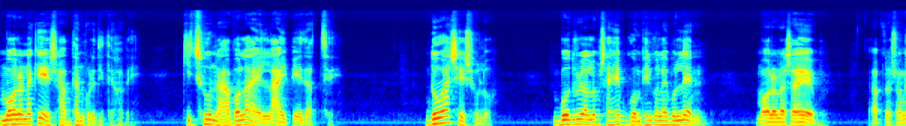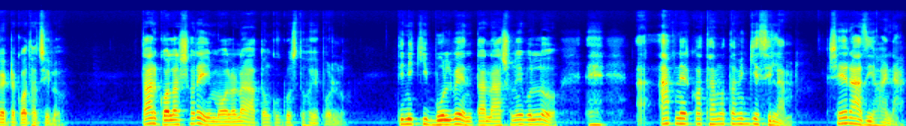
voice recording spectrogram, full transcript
মৌলানাকে সাবধান করে দিতে হবে। কিছু না বলায় লাই পেয়ে যাচ্ছে। দোয়া শেষ হলো। বদরুল আলম সাহেব গম্ভীর গলায় বললেন মৌলানা সাহেব আপনার সঙ্গে একটা কথা ছিল। তার গলার স্বরেই মৌলানা আতঙ্কগ্রস্ত হয়ে পড়ল। তিনি কি বলবেন তা না শুনেই বলল "এ, আপনার কথা মতো আমি গেছিলাম। সে রাজি হয় না।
